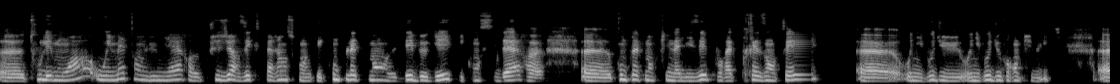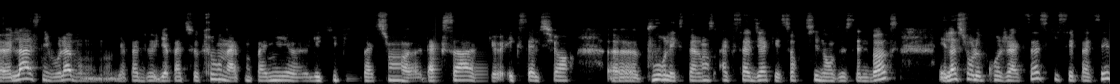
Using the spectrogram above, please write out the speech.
euh, tous les mois où ils mettent en lumière plusieurs expériences qui ont été complètement débuguées, qui considèrent complètement finalisées pour être présentées euh, au, niveau du, au niveau du grand public. Euh, là, à ce niveau-là, bon, il n'y a, pas de, a pas de secret. On a accompagné euh, l'équipe innovation d'AXA avec Excelsior pour l'expérience AXADIA qui est sortie dans The Sandbox. Et là, sur le projet AXA, ce qui s'est passé,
